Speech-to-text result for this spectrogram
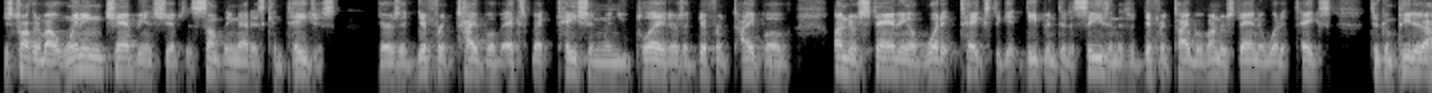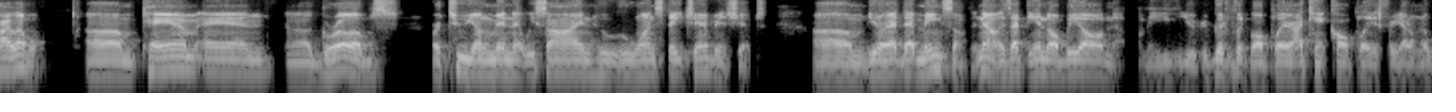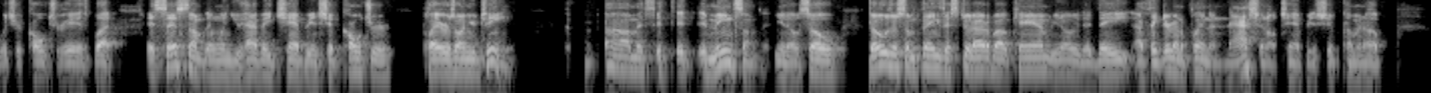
Just talking about winning championships is something that is contagious. There's a different type of expectation when you play. There's a different type of understanding of what it takes to get deep into the season. There's a different type of understanding what it takes to compete at a high level. Um, Cam and uh, Grubbs are two young men that we signed who who won state championships. Um, you know that that means something. Now, is that the end all be all? No. I mean, you, you're a good football player. I can't call plays for you. I don't know what your culture is, but it says something when you have a championship culture players on your team. Um, it's it, it it means something, you know. So those are some things that stood out about Cam. You know that they I think they're going to play in a national championship coming up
